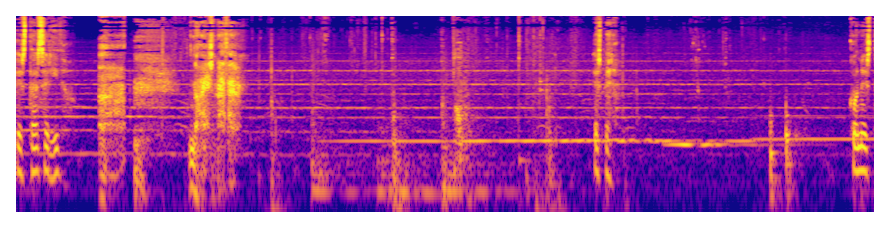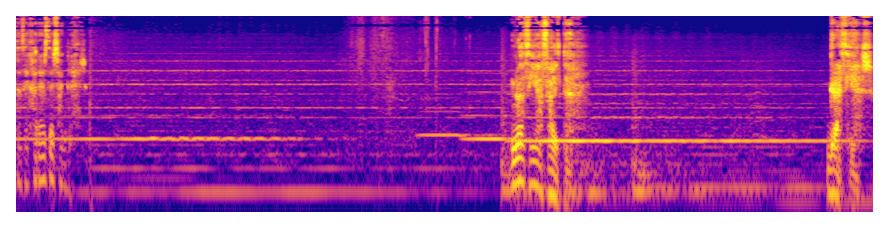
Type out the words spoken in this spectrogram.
Estás herido. No es nada. Espera. Con esto dejarás de sangrar. No hacía falta. Gracias.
